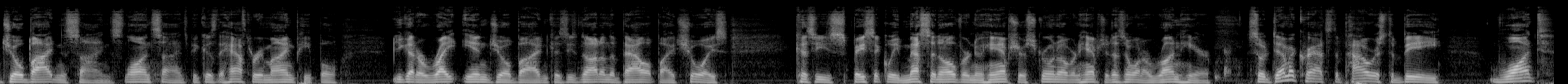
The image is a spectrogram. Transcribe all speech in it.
Joe Biden signs, lawn signs, because they have to remind people you got to write in Joe Biden because he's not on the ballot by choice because he's basically messing over New Hampshire, screwing over New Hampshire, doesn't want to run here. So Democrats, the powers to be, want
